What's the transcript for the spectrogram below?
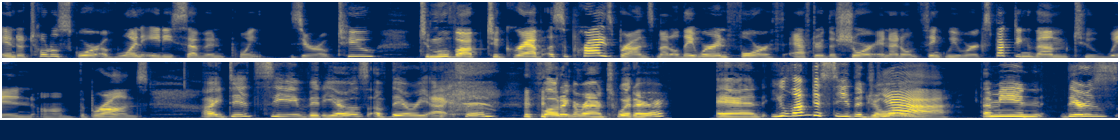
and a total score of 187.02 to move up to grab a surprise bronze medal. They were in fourth after the short, and I don't think we were expecting them to win um, the bronze. I did see videos of their reaction floating around Twitter, and you love to see the joy. Yeah. I mean, there's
